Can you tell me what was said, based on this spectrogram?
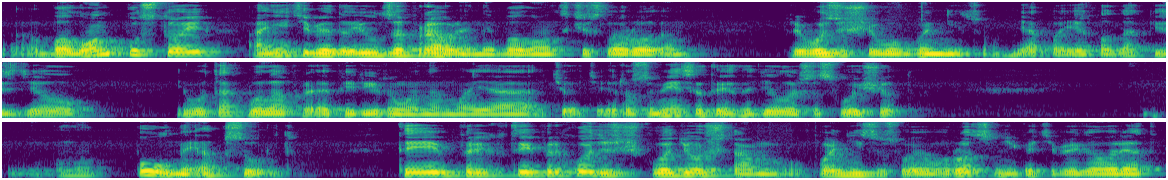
баллон пустой, они тебе дают заправленный баллон с кислородом привозишь его в больницу. Я поехал, так и сделал. И вот так была прооперирована моя тетя. И, разумеется, ты это делаешь за свой счет. Ну, полный абсурд. Ты, ты приходишь, кладешь там в больницу своего родственника, тебе говорят,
